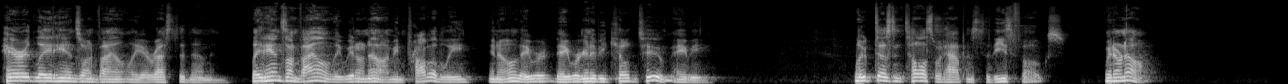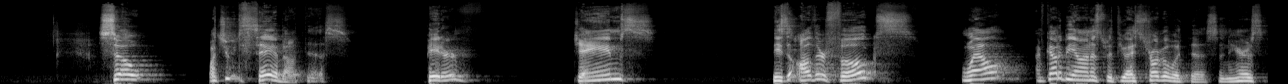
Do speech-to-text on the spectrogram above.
Herod laid hands on violently, arrested them, and laid hands on violently. We don't know. I mean, probably, you know, they were they were going to be killed too, maybe. Luke doesn't tell us what happens to these folks. We don't know. So, what should we say about this? Peter, James, these other folks? Well, I've got to be honest with you, I struggle with this. And here's,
